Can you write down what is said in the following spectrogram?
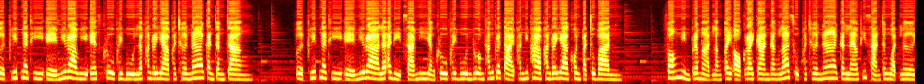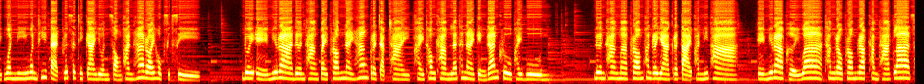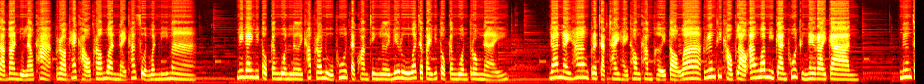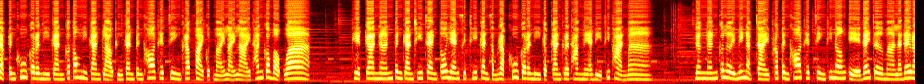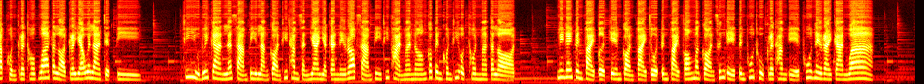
เปิดคลิปนาทีเอมิราวีเอสครูไพบูลและภรรยาเผชิญหน้ากันจังๆ เปิดคลิปนาทีเอมิราและอดีตสามีอย่างครูไพบูลรวมทั้งกระต่ายพันนิพาภรรยาคนปัจจุบัน ฟ้องหมิ่นประมาทหลังไปออกรายการดังล่าสุดเผชิญหน้ากันแล้วที่ศาลจังหวัดเลย วันนี้วันที่ 8 พฤศจิกายน 2564โดยเอมิราเดินทางไปพร้อมนายห้างประจักษ์ชัย ไผ่ทองคำและทนายเก่งด้านครูไพบูลย์ เดินทางมาพร้อมภรรยากระต่ายพันนิพา เอมิราเผยว่าทางเราพร้อมรับคำท้ากล้าสาบานอยู่แล้วค่ะ รอแค่เขาพร้อมวันไหนข้าส่วนวันนี้มา ไม่ได้วิตกกังวลเลยค่ะเพราะหนูพูดแต่ความจริงเลยไม่รู้ว่าจะไปวิตกกังวลตรงไหนด้านในห้างประจักษ์ชัยไหทองคำเผยต่อว่า เรื่องที่เขากล่าวอ้างว่ามีการพูดถึงในรายการ เนื่องจากเป็นคู่กรณีกันก็ต้องมีการกล่าวถึงกันเป็นข้อเท็จจริงครับ ฝ่ายกฎหมายหลาย ๆ ท่านก็บอกว่า เหตุการณ์นั้นเป็นการชี้แจงโต้แย้งสิทธิกันสำหรับคู่กรณีกับการกระทำในอดีตที่ผ่านมา ดังนั้นก็เลยไม่หนักใจเพราะเป็นข้อเท็จจริงที่น้องเอ๋ได้เจอมาและได้รับผลกระทบว่าตลอดระยะเวลา 7 ปีที่อยู่ด้วยกันและ 3 ปีหลังก่อนที่ทำสัญญาหย่ากันในรอบ 3 ปีที่ผ่านมาน้องก็เป็นคนที่อดทนมาตลอด ไม่ได้เป็นฝ่ายเปิดเกมก่อนฝ่ายโจทย์เป็นฝ่ายฟ้องมาก่อน ซึ่งเอเป็นผู้ถูกกระทำเอพูดในรายการว่า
